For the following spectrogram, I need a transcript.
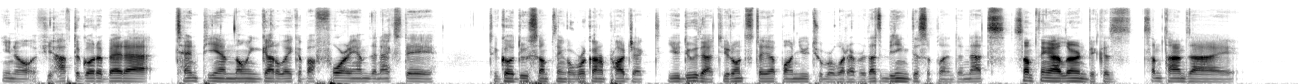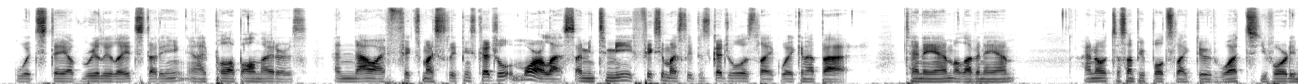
you know, if you have to go to bed at 10 p.m. knowing you got to wake up at 4 a.m. the next day to go do something or work on a project, you do that. You don't stay up on YouTube or whatever. That's being disciplined. And that's something I learned because sometimes I would stay up really late studying and I'd pull up all nighters. and now I fix my sleeping schedule more or less. I mean, to me, fixing my sleeping schedule is like waking up at 10 a.m., 11 a.m. I know to some people it's like, dude, what? You've already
